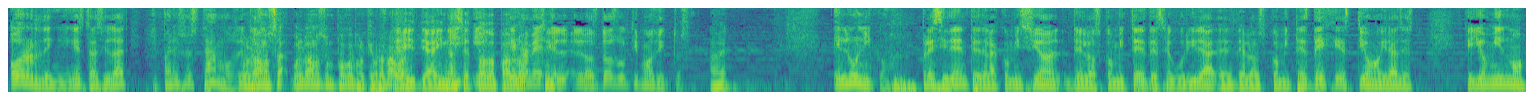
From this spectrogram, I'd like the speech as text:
orden en esta ciudad y para eso estamos. Entonces, Volvamos, a- volvamos un poco porque por de favor. ahí, de ahí nace Y- todo, Pablo. Déjame Sí. el- los dos últimos ditos. A ver. El único presidente de la comisión de los comités de seguridad, eh, de los comités de gestión, oirás esto, que yo mismo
